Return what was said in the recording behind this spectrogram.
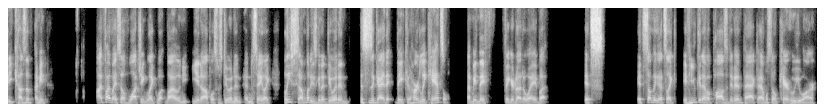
because of? I mean. I find myself watching like what Milo Yiannopoulos was doing and, and saying like at least somebody's going to do it and this is a guy that they can hardly cancel. I mean they figured out a way, but it's it's something that's like if you can have a positive impact, I almost don't care who you are,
